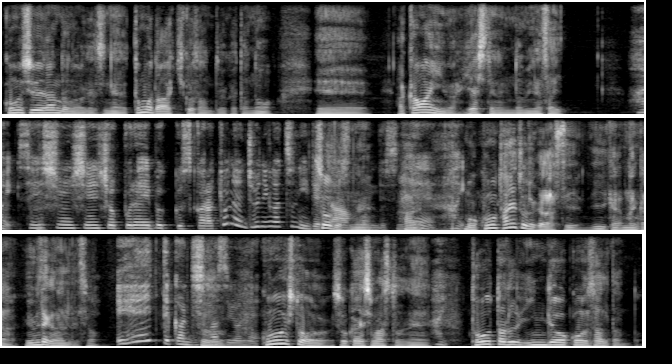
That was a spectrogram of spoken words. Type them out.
今週選んだのはですね、友田明子さんという方の、えー、赤ワインは冷やして飲みなさい。はい。青春新書プレイブックスから去年12月に出たそうですね。本ですね。はい。もうこのタイトルからしていいか、なんか読みたくなるでしょ？えーって感じしますよね。この人を紹介しますとね、はいトータル飲料コンサルタント、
